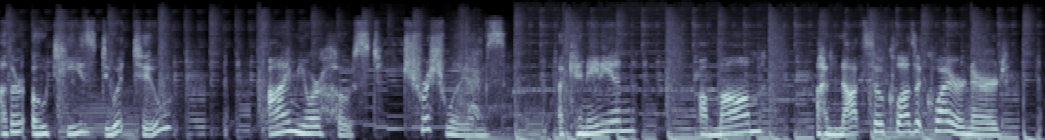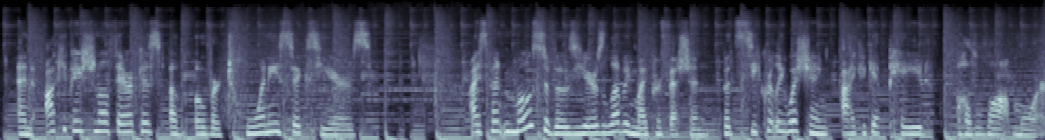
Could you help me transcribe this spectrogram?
other OTs do it too? I'm your host, Trish Williams, a Canadian, a mom, a not so closet choir nerd, an occupational therapist of over 26 years. I spent most of those years loving my profession, but secretly wishing I could get paid a lot more.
